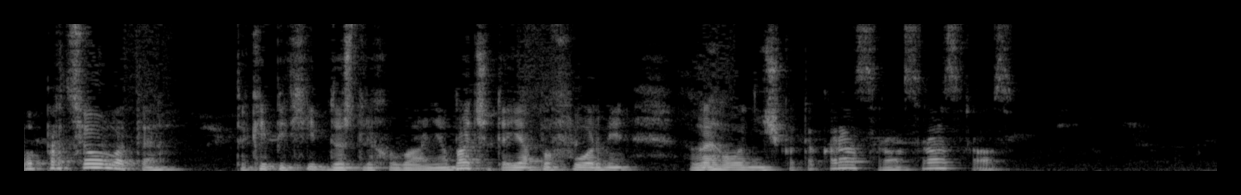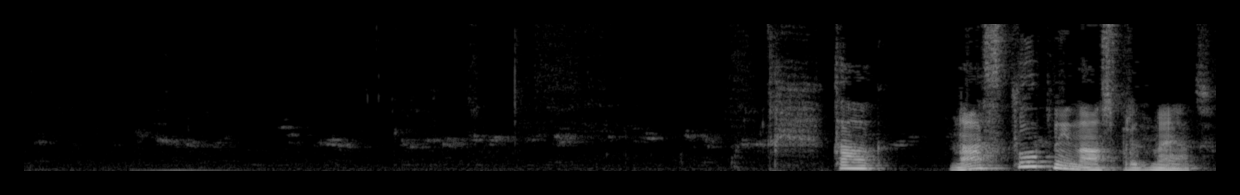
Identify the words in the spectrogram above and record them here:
опрацьовувати. Такий підхід до штрихування. Бачите, я по формі. Легонечко так раз, раз, раз, раз. Так, наступний наш предмет.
